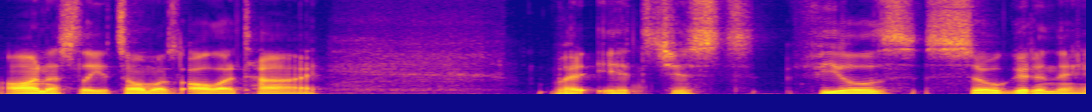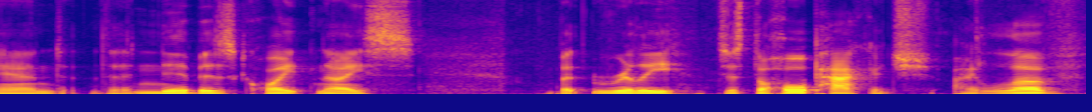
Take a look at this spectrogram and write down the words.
Honestly, it's almost all a tie. But it just feels so good in the hand. The nib is quite nice, but really just the whole package. I love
